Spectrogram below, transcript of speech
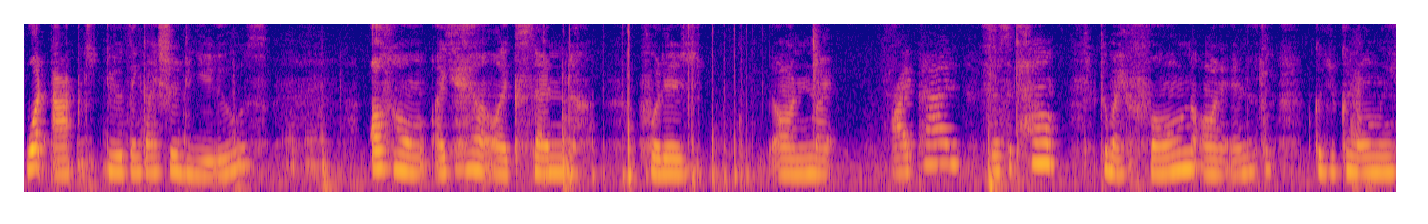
what app do you think I should use? Also, I can't like send footage on my iPad, this account, to my phone on Instagram because you can only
